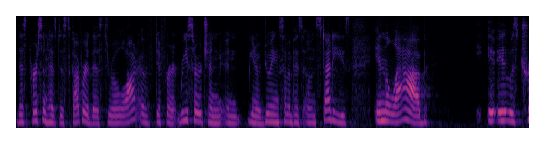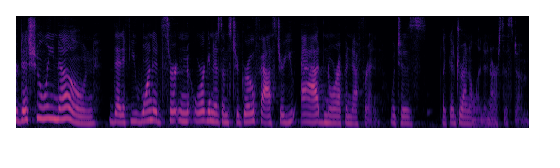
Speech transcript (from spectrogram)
this person has discovered this through a lot of different research and, and you know doing some of his own studies in the lab it, it, was traditionally known that if you wanted certain organisms to grow faster, you add norepinephrine, which is like adrenaline in our system.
